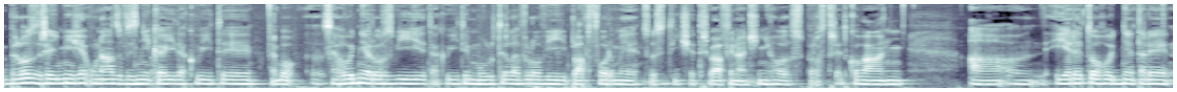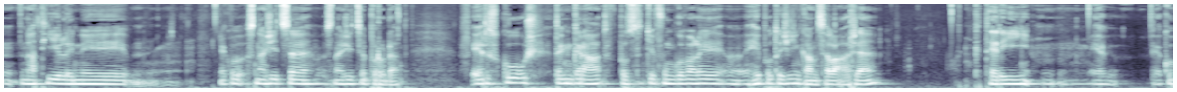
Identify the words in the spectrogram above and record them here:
bylo zřejmé, že u nás vznikají takový ty, nebo se hodně rozvíjí takový ty multilevelové platformy, co se týče třeba finančního zprostředkování a jede to hodně tady na té linii jako snažit se, snažit se prodat. V Irsku už tenkrát v podstatě fungovaly hypoteční kanceláře, který jak, jako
